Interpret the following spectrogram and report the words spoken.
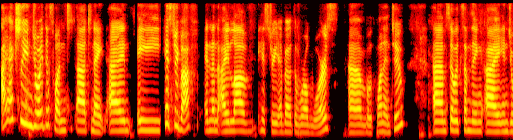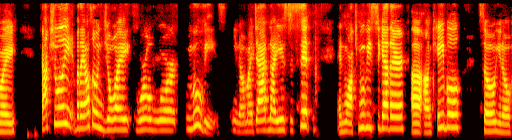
I actually enjoyed this one uh, tonight. I'm a history buff, and then I love history about the world wars, um, both one and two. Um, so it's something I enjoy factually, but I also enjoy World War movies. You know, my dad and I used to sit and watch movies together uh, on cable. So, you know,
